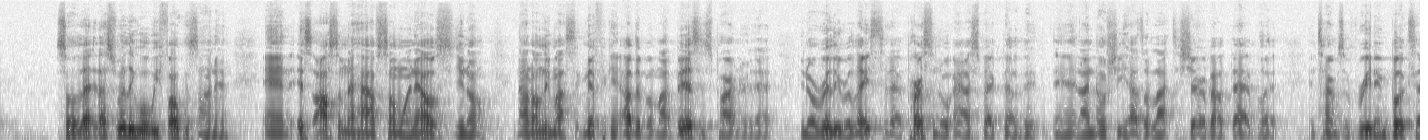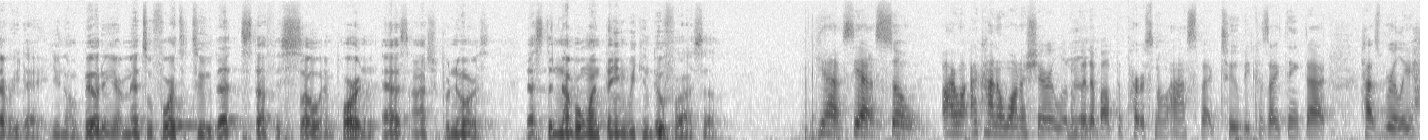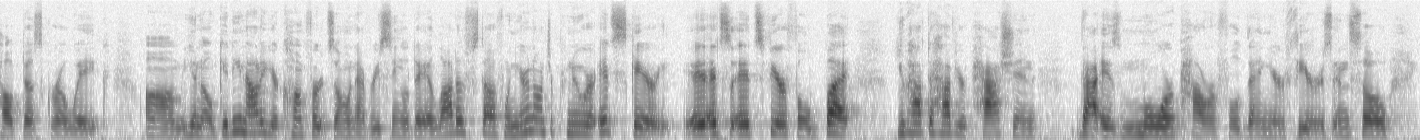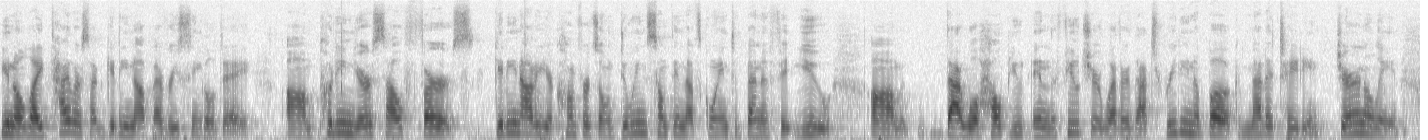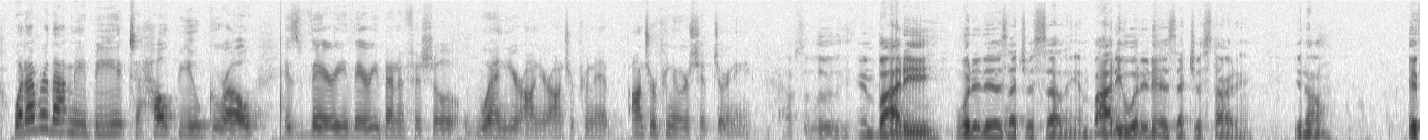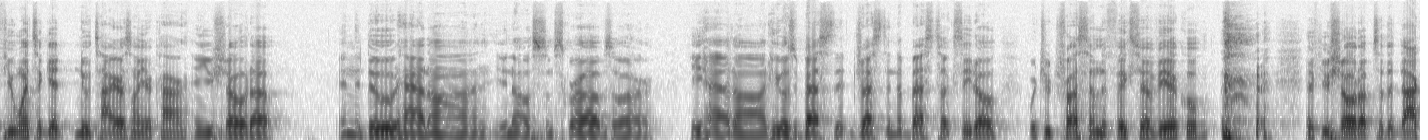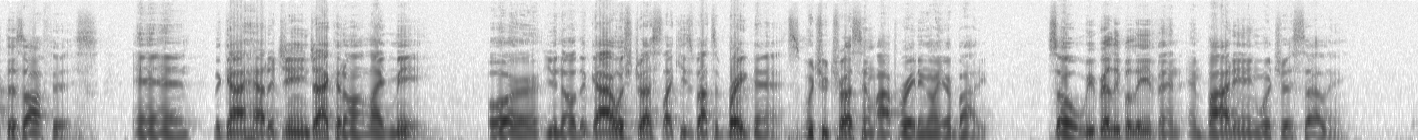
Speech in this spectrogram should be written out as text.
So that, that's really what we focus on. And, and it's awesome to have someone else, you know, not only my significant other, but my business partner that, you know, really relates to that personal aspect of it. And I know she has a lot to share about that, but in terms of reading books every day, you know, building your mental fortitude, that stuff is so important as entrepreneurs. That's the number one thing we can do for ourselves. Yes, yes. So I, I kind of want to share a little Yeah. bit about the personal aspect too, because I think that has really helped us grow Wake. Um, you know, getting out of your comfort zone every single day. A lot of stuff when you're an entrepreneur, it's scary. It, it's it's fearful, but you have to have your passion that is more powerful than your fears. And so, you know, like Tyler said, getting up every single day, um, putting yourself first, getting out of your comfort zone, doing something that's going to benefit you, um, that will help you in the future, whether that's reading a book, meditating, journaling, whatever that may be to help you grow is very, very beneficial when you're on your entrepreneur, entrepreneurship journey. Absolutely. Embody what it is that you're selling. Embody what it is that you're starting. You know, if you went to get new tires on your car and you showed up and the dude had on, you know, some scrubs or he had on, he was best dressed in the best tuxedo, would you trust him to fix your vehicle? if you showed up to the doctor's office and the guy had a jean jacket on like me, or, you know, the guy was dressed like he's about to break dance. Would you trust him operating on your body? So we really believe in embodying what you're selling.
